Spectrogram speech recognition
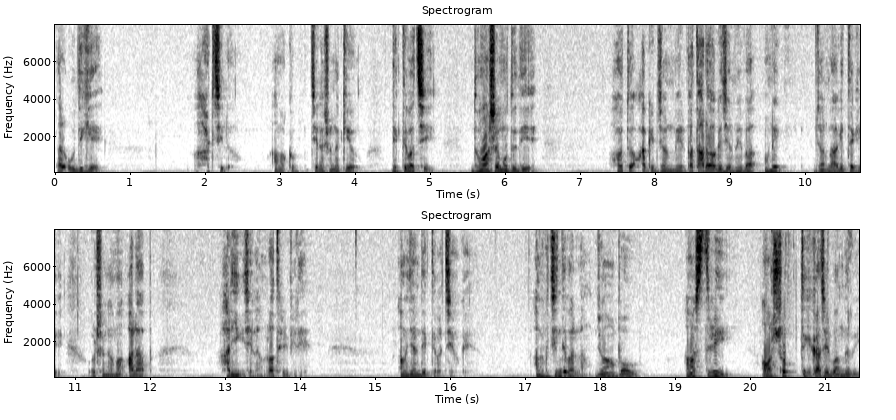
তার ওদিকে হাঁটছিল আমার খুব চেনাশোনা কেউ দেখতে পাচ্ছি ধোঁয়াশার মধ্যে দিয়ে। হয়তো আগের জন্মের বা তারও আগের জন্মে বা অনেক জন্ম আগের থেকে ওর সঙ্গে আমার আলাপ হারিয়ে গেছিলাম রথের ভিড়ে। আমি যেন দেখতে পাচ্ছি ওকে। আমি ওকে চিনতে পারলাম যে আমার বউ, আমার স্ত্রী, আমার সব থেকে কাছের বান্ধবী।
